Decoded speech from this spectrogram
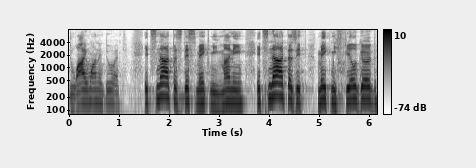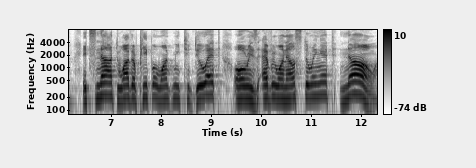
do I want to do it? It's not, does this make me money? It's not, does it make me feel good? It's not, do other people want me to do it? Or is everyone else doing it? No.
